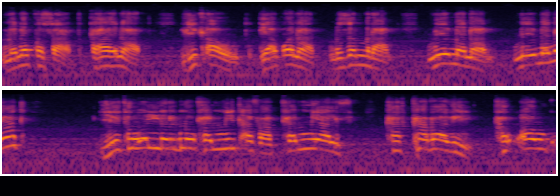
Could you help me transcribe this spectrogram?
መነኮሳት፣ ካህናት፣ ሊቃውንት፣ ዲያቆናት፣ መዘምራን፣ ምዕመናን፣ ምዕመናት የተወለድነው ከሚጠፋ ከሚያልፍ ከአካባቢ ከቋንቋ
